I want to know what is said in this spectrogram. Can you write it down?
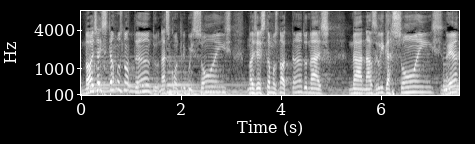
Nós já estamos notando nas contribuições, nós já estamos notando nas, na, nas ligações, né?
